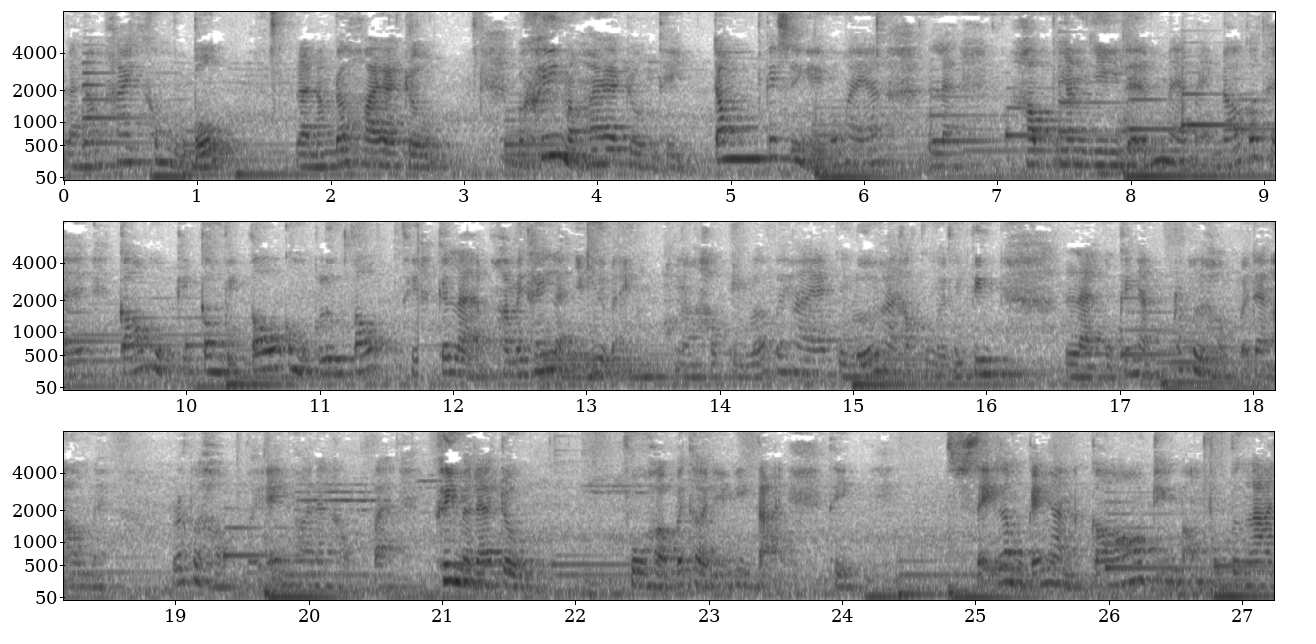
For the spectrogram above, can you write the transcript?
là năm 2014 là năm đó hoa ra trường. Và khi mà hoa ra trường thì trong cái suy nghĩ của hoa á, là học ngành gì để mà bạn đó có thể có một cái công việc tốt có một lương tốt. Thì cái là hoa mới thấy là những người bạn à, học cùng lớp với hoa cùng lứa hoa học công nghệ thông tin là một cái ngành rất là hợp với đàn ông này rất là hợp với em hoa đang học. Và khi mà ra trường phù hợp với thời điểm hiện tại thì sẽ là một cái ngành có triển vọng trong tương lai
